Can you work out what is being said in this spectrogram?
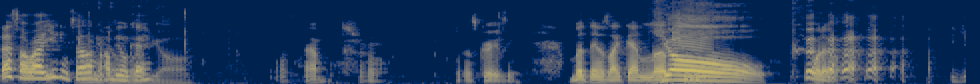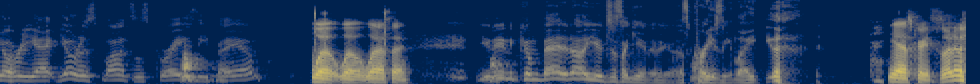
that's all right. You can tell them I'll be okay. y'all. That's crazy. But then it's like that love. Yo, What up? your react, your response was crazy, fam. What what what I say? You didn't combat it all. You're just like, yeah, that's crazy. Like, Yeah, that's crazy. So anyway,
